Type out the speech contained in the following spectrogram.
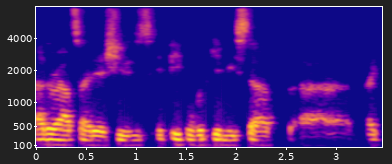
other outside issues. If people would give me stuff, uh, like,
